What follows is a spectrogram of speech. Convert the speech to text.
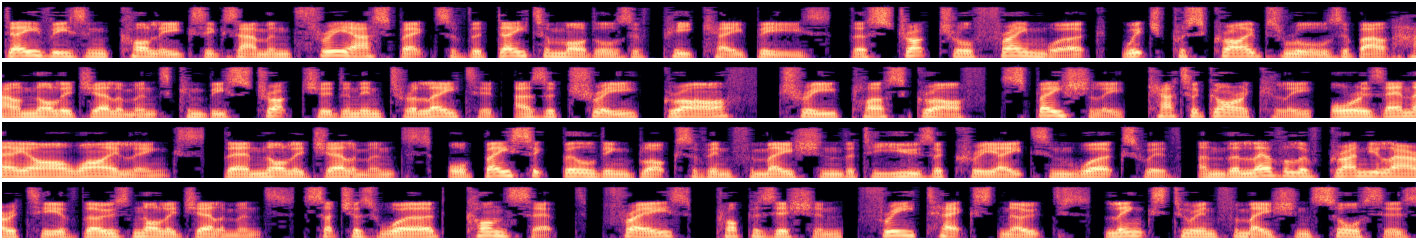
Davies and colleagues examined three aspects of the data models of PKBs, their structural framework, which prescribes rules about how knowledge elements can be structured and interrelated as a tree, graph, tree plus graph, spatially, categorically, or as n-ary links, their knowledge elements, or basic building blocks of information that a user creates and works with, and the level of granularity of those knowledge elements such as word, concept, phrase, proposition, free text notes, links to information information sources,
